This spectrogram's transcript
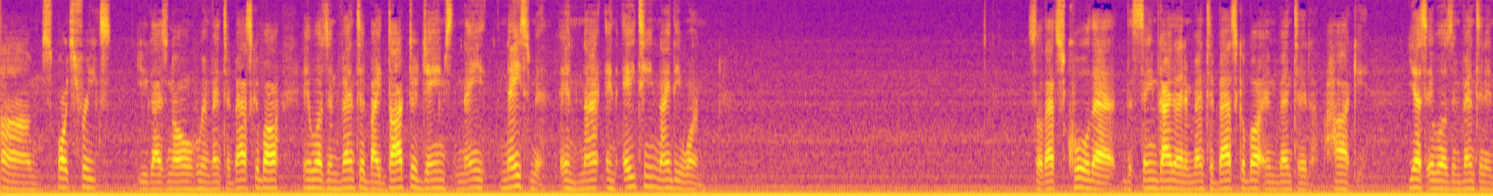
um, sports freaks, you guys know who invented basketball. It was invented by Dr. James Naismith in, in 1891. So that's cool that the same guy that invented basketball invented hockey. Yes, it was invented in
